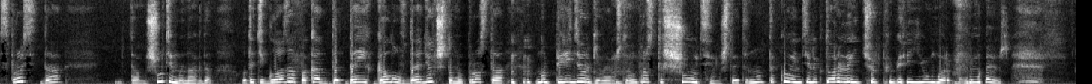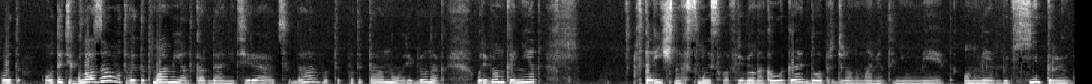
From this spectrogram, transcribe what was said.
спросят, да, там шутим иногда, вот эти глаза, пока до, до их голов дойдет, что мы просто, ну, передергиваем, что мы просто шутим, что это, ну, такой интеллектуальный, черт побери, юмор, понимаешь? Вот, вот эти глаза вот в этот момент, когда они теряются, да, вот, вот это оно. Ребенок, у ребенка нет вторичных смыслов. Ребенок лгать до определенного момента не умеет. Он умеет быть хитрым,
